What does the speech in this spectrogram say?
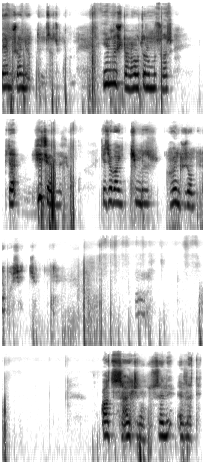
Benim şu an yaptığım saçmalık. 23 tane odunumuz var. Bir de hiç evimiz yok. Gece ben kim bilir hangi zombiyle baş edeceğim. At sakin ol. Seni evlat edeceğim.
